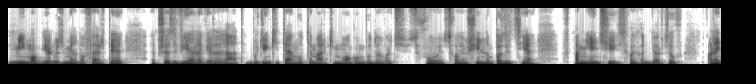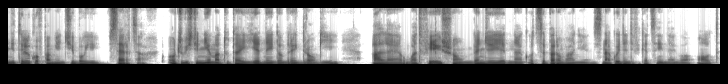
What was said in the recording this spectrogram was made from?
mimo wielu zmian oferty e, przez wiele, wiele lat, bo dzięki temu te marki mogą budować swój, swoją silną pozycję w pamięci swoich odbiorców, ale nie tylko w pamięci, bo i w sercach. Oczywiście nie ma tutaj jednej dobrej drogi, ale łatwiejszą będzie jednak odseparowanie znaku identyfikacyjnego od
